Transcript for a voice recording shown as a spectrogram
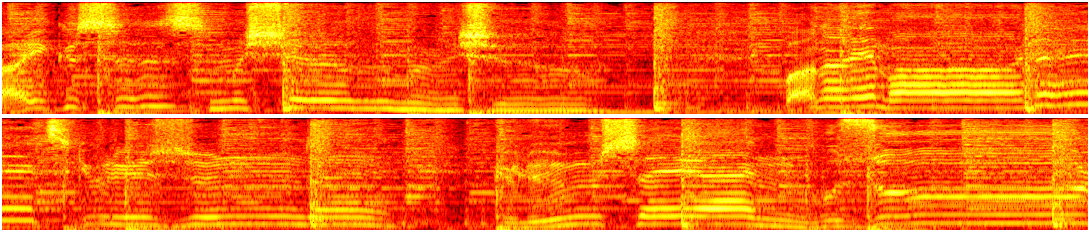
Kaygısız mışıl mışıl Bana emanet gül yüzünde Gülümseyen huzur.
